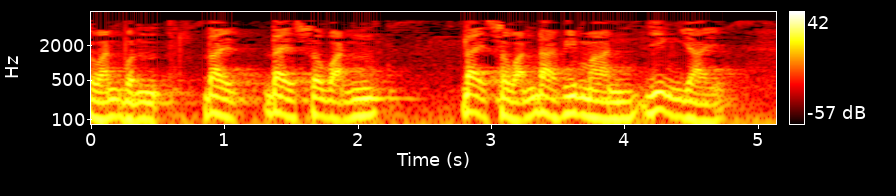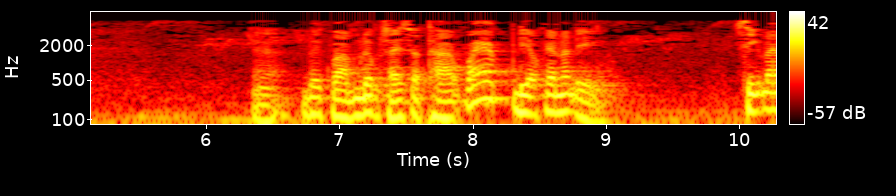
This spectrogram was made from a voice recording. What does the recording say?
สวรรค์บนได้ได้สวรรค์ ได้สวรรค์ได้วิมานยิ่งใหญ่ด้วยความเลื่อมใสศรัทธาแวบเดียวแค่นั้นเอง สิ่งใด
